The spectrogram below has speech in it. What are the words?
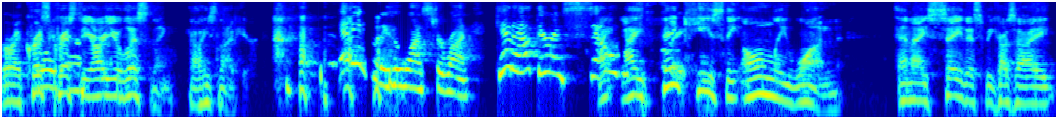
All right, Chris Christie, are you listening? No, he's not here. Anybody who wants to run, get out there and sell. I, I think he's the only one, and I say this because I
